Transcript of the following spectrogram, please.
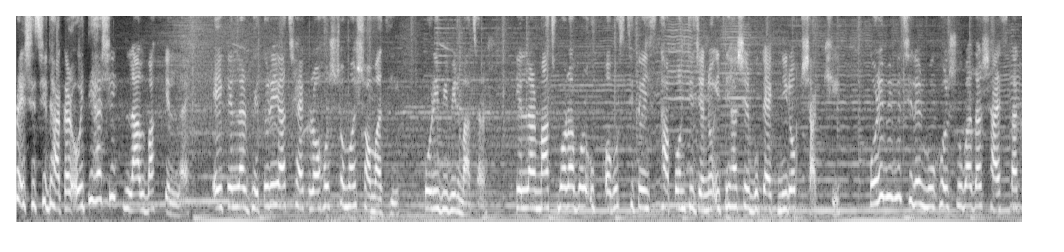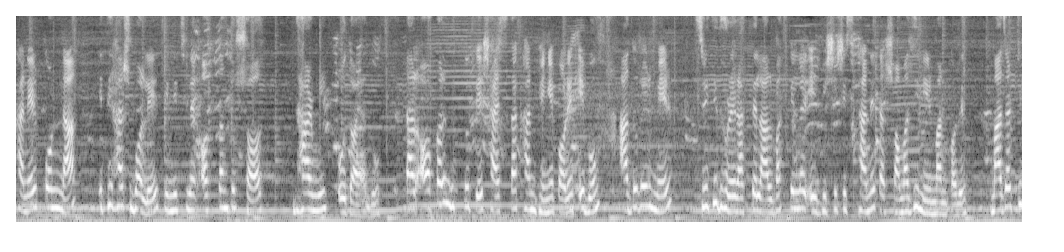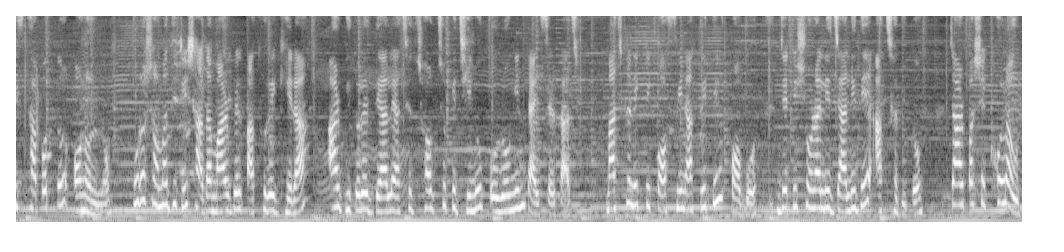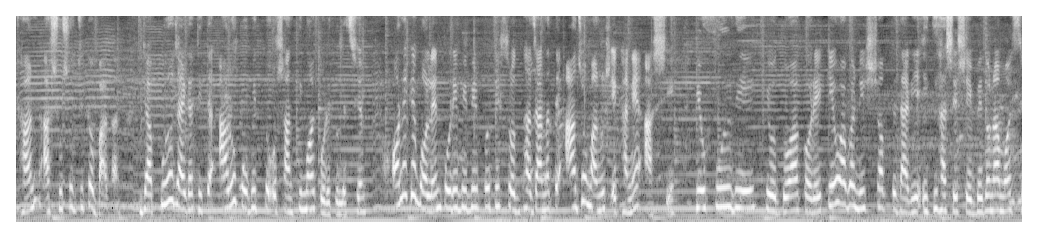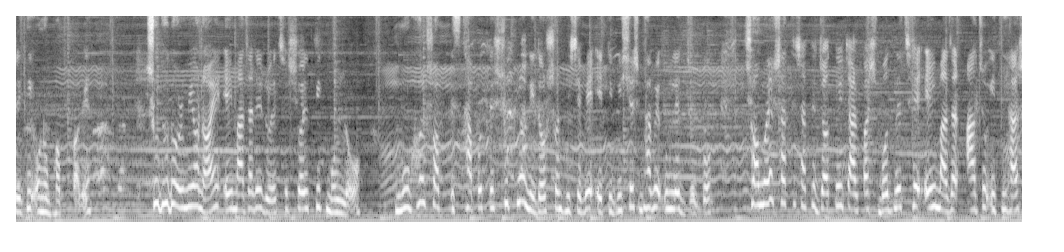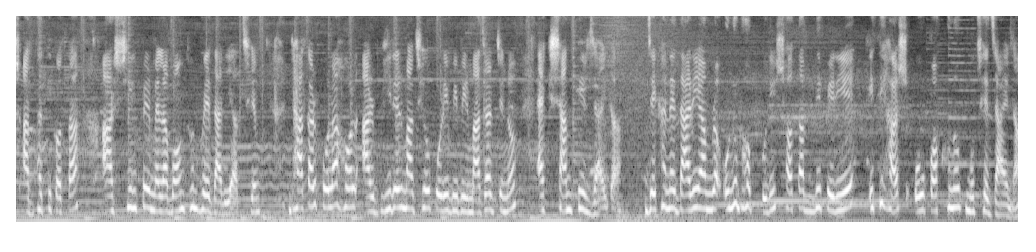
আমরা এসেছি ঢাকার ঐতিহাসিক লালবাগ কেল্লায়। এই কেল্লার ভেতরেই আছে এক রহস্যময় সমাধি, পরিবিবির মাজার। কেল্লার মাঝ বরাবর অবস্থিত এই স্থাপনটি যেন ইতিহাসের বুকে এক নীরব সাক্ষী। পরিবিবি ছিলেন মুঘল সুবাদার শায়েস্তা খানের কন্যা। ইতিহাস বলে তিনি ছিলেন অত্যন্ত সৎ, ধার্মিক ও দয়ালু। তার অকাল মৃত্যুতে শায়েস্তা খান ভেঙে পড়েন এবং আদরের মেয়ের স্মৃতি ধরে রাখতে লালবাগ কেল্লার এই বিশেষ স্থানে তার সমাধি নির্মাণ করেন। মাজারটি স্থাপত্য অনন্য। পুরো সমাধিটি সাদা মার্বেল পাথরে ঘেরা, আর ভিতরের দেয়ালে আছে ঝকঝকে ঝিনুক ও রঙিন টাইলসের কাজ। মাঝখানে একটি কফিন আকৃতির কবর, যেটি সোনালি জালি দিয়ে আচ্ছাদিত। চারপাশে খোলা উঠান আর সুসজ্জিত বাগান, যা পুরো জায়গাটিতে আরও পবিত্র ও শান্তিময় করে তুলেছে। অনেকে বলেন পরিবিবির প্রতি শ্রদ্ধা জানাতে আজও মানুষ এখানে আসে। কেউ ফুল দিয়ে, কেউ দোয়া করে, কেউ আবার নিঃশব্দে দাঁড়িয়ে ইতিহাসের সেই বেদনাময় স্মৃতি অনুভব করে। শুধু ধর্মীয় নয়, এই মাজারে রয়েছে শৈল্পিক মূল্য। মুঘল সব স্থাপত্যের শুক্ল নিদর্শন হিসেবে এটি বিশেষভাবে উল্লেখযোগ্য। সময়ের সাথে সাথে যতই চারপাশ বদলেছে, এই মাজার আজও ইতিহাস, আধ্যাত্মিকতা আর শিল্পের মেলা বন্ধন হয়ে দাঁড়িয়ে আছে। ঢাকার কোলাহল আর ভিড়ের মাঝেও পরিবিবির মাজার যেন এক শান্তির জায়গা, যেখানে দাঁড়িয়ে আমরা অনুভব করি শতাব্দী পেরিয়ে ইতিহাস ও কখনো মুছে যায় না।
